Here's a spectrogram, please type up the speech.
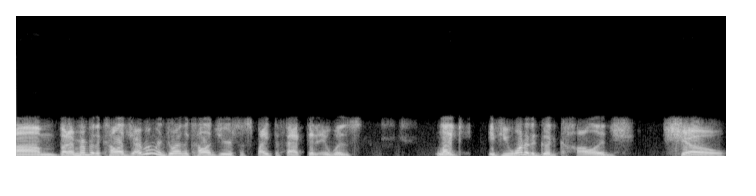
Um, but I remember the college. I remember enjoying the college years, despite the fact that it was like if you wanted a good college show,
